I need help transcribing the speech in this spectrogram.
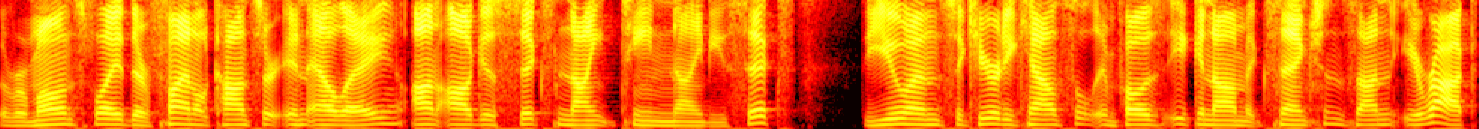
The Ramones played their final concert in LA on August 6, 1996. The UN Security Council imposed economic sanctions on Iraq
